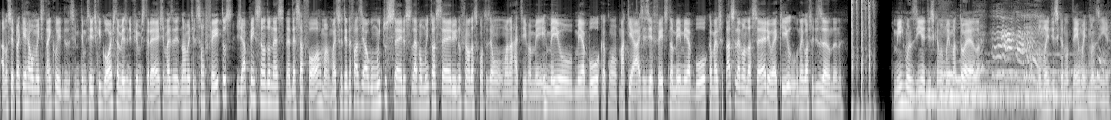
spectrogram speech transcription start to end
a não ser pra quem realmente tá incluído, assim, tem muita gente que gosta mesmo de filmes trash, mas normalmente eles são feitos já pensando nessa, né, dessa forma, mas você tenta fazer algo muito sério, se leva muito a sério e no final das contas é uma narrativa meio, meio meia boca, com maquiagens e efeitos também meia boca, mas você tá se levando a sério, é que o negócio desanda, né? Minha irmãzinha disse que a mamãe matou ela. Mamãe disse que eu não tenho uma irmãzinha.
